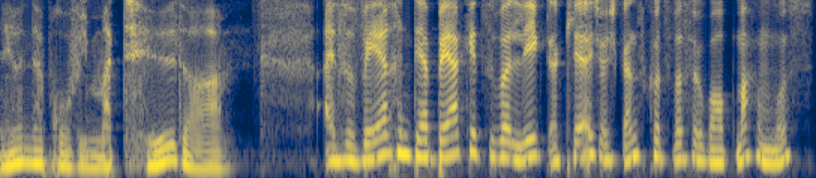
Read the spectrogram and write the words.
Leon der Profi. Mathilda. Also während der Berg jetzt überlegt, erkläre ich euch ganz kurz, was er überhaupt machen muss.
